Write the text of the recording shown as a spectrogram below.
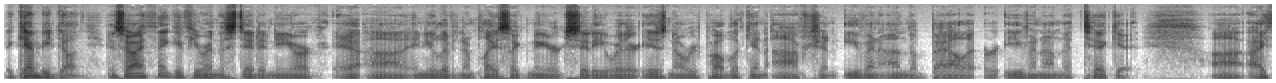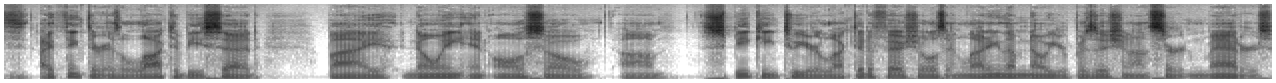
It can be done. And so I think if you're in the state of New York uh, uh, and you lived in a place like New York City where there is no Republican option, even on the ballot or even on the ticket, uh, I, th- I think there is a lot to be said by knowing and also um, speaking to your elected officials and letting them know your position on certain matters.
